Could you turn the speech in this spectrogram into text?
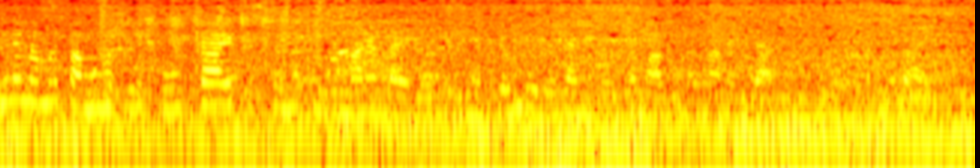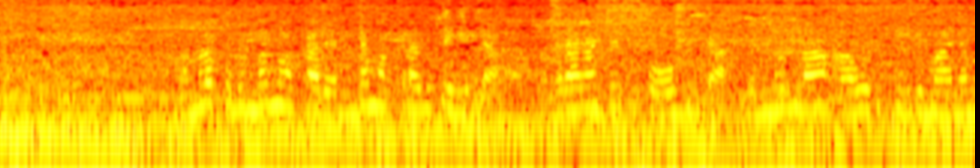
അങ്ങനെ നമ്മൾ സമൂഹത്തിൽ കൂട്ടായി കിട്ടുന്ന തീരുമാനങ്ങളായിരുന്നു ഇതിന് ഏറ്റവും കൂടുതൽ അനുയോജ്യമാകുന്നതാണ് എന്റെ അഭിപ്രായം. നമ്മളെ കുടുംബം നോക്കാതെ എന്റെ മക്കളത് ചെയ്യില്ല അവരാകാശത്തേക്ക് പോകില്ല എന്നുള്ള ആ ഒരു തീരുമാനം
